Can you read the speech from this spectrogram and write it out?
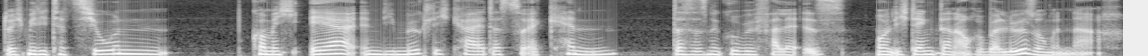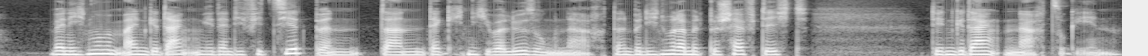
durch Meditation komme ich eher in die Möglichkeit, das zu erkennen, dass es eine Grübelfalle ist. Und ich denke dann auch über Lösungen nach. Wenn ich nur mit meinen Gedanken identifiziert bin, dann denke ich nicht über Lösungen nach. Dann bin ich nur damit beschäftigt, den Gedanken nachzugehen.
